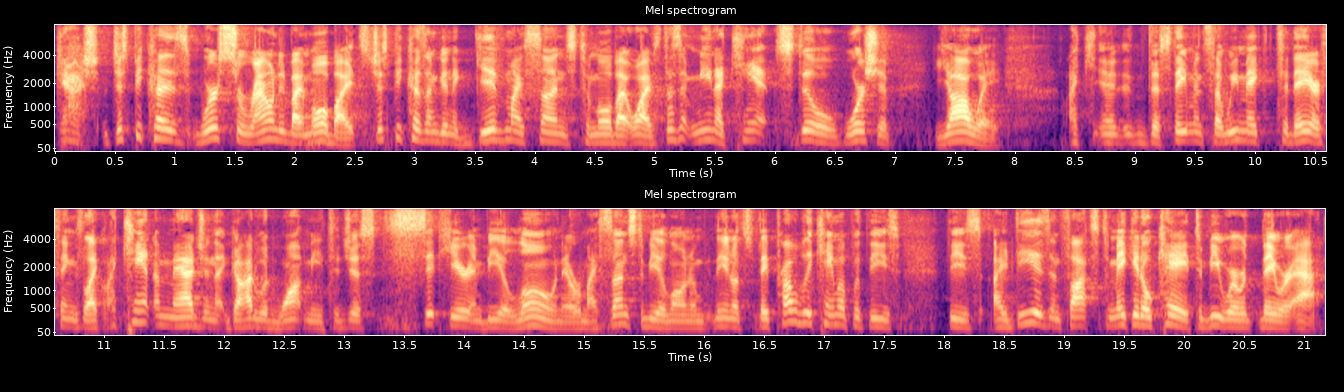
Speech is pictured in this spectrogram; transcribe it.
gosh, just because we're surrounded by Moabites, just because I'm going to give my sons to Moabite wives, doesn't mean I can't still worship Yahweh. Uh, the statements that we make today are things like, I can't imagine that God would want me to just sit here and be alone, or my sons to be alone. And you know, they probably came up with these, these ideas and thoughts to make it okay to be where they were at.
